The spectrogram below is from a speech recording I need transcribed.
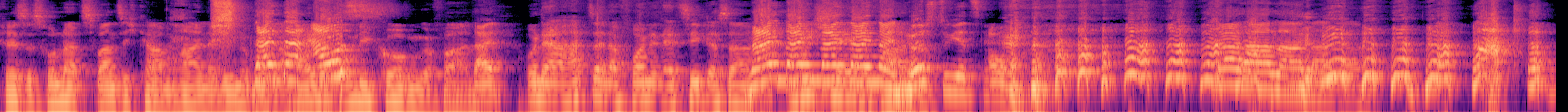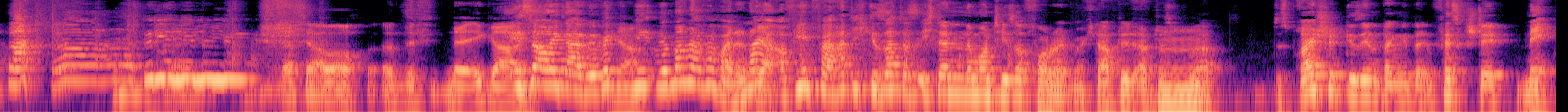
Chris ist 120 km/h in der Lüneburger Heide um die Kurven gefahren. Nein. Und er hat seiner Freundin erzählt, dass er. Nein, nein, nein, nein, nein, hörst du jetzt auf. la, la, la, la, la. Das ist ja aber auch, äh, ne, egal. Ist auch egal, wir, ja. wir, wir, machen einfach weiter. Naja, ja. auf jeden Fall hatte ich gesagt, dass ich dann eine Montesa Forride möchte. Habt ihr hab das, mhm. hab das Preisschild gesehen und dann festgestellt, nee,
